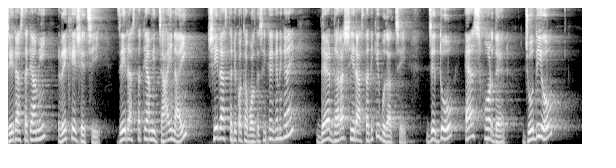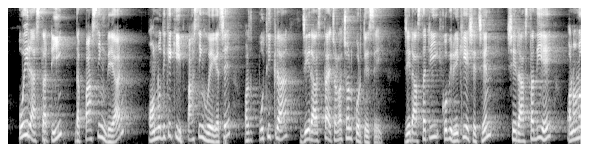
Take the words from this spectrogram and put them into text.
যে রাস্তাটি আমি রেখে এসেছি, যে রাস্তাটি আমি যাই নাই, সেই রাস্তাটির কথা বলতেছে এখানে এখানে দ্যাট দ্বারা সেই রাস্তাটিকে বোঝাচ্ছে যে দো অ্যাজ ফর দ্যাট যদিও ওই রাস্তাটি দ্য পাসিং দেয়ার অন্যদিকে কি পাসিং হয়ে গেছে, অর্থাৎ পথিকরা যে রাস্তায় চলাচল করতেছে যে রাস্তাটি কবি রেখে এসেছেন, সে রাস্তা দিয়ে অন্যান্য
